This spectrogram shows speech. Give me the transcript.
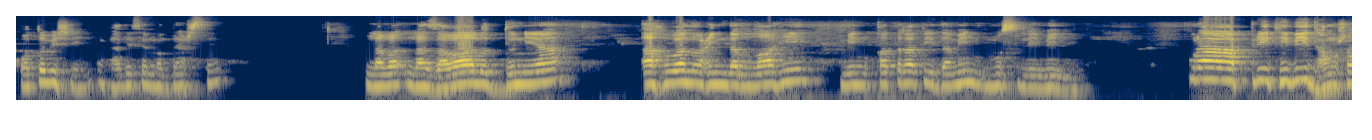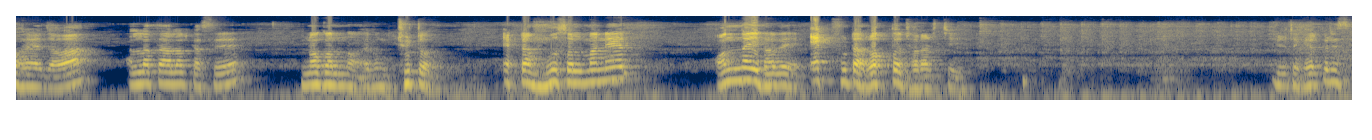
কত বেশি? এক হাদিসের মধ্যে আসছে দুনিয়া আহওয়ানু ইনদাল্লাহি মিন কাতরাতি দামিন মুসলিমিন। পুরা পৃথিবী ধ্বংস হয়ে যাওয়া আল্লাহ তালার কাছে নগণ্য এবং ছোট একটা মুসলমানের অন্যায়ভাবে এক ফুটা রক্ত ঝরার চেয়ে এটা খেয়াল করেছি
